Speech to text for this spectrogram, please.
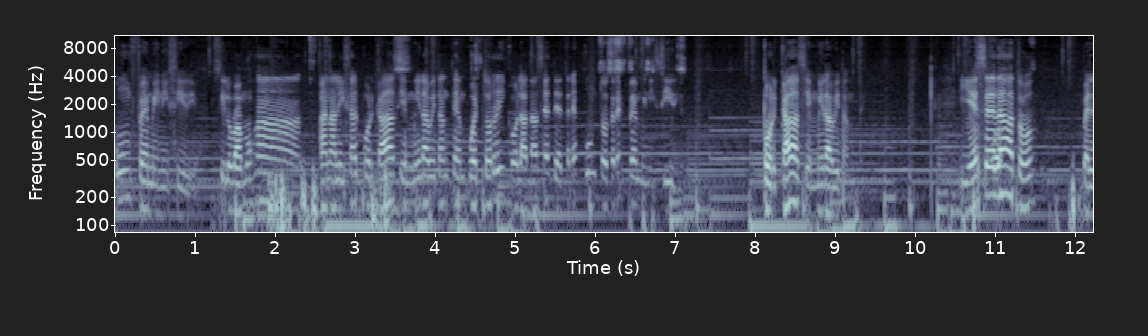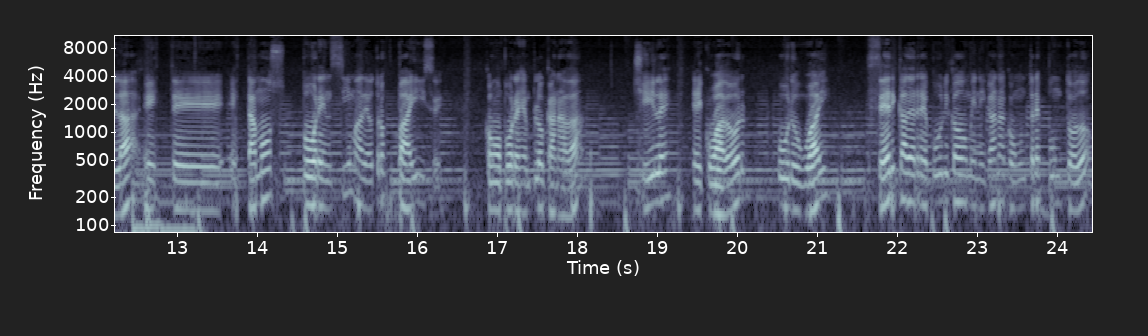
un feminicidio. Si lo vamos a analizar por cada 100.000 habitantes en Puerto Rico, la tasa es de 3.3 feminicidios por cada 100.000 habitantes. Y ese dato, ¿verdad? Este, estamos por encima de otros países, como por ejemplo Canadá, Chile, Ecuador, Uruguay, cerca de República Dominicana con un 3.2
